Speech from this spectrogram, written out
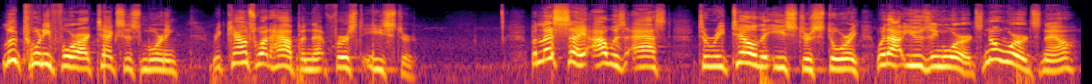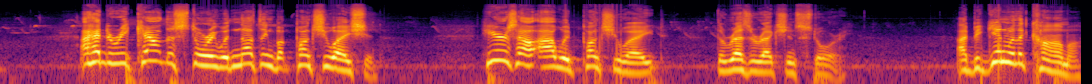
Luke 24, our text this morning, recounts what happened that first Easter. But let's say I was asked to retell the Easter story without using words. No words now. I had to recount the story with nothing but punctuation. Here's how I would punctuate the resurrection story I'd begin with a comma.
